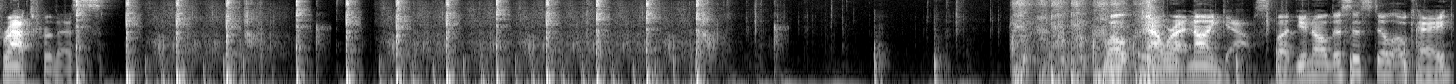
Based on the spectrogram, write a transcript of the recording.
trapped for this. Well, now we're at 9 gaps. But, you know, this is still okay.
